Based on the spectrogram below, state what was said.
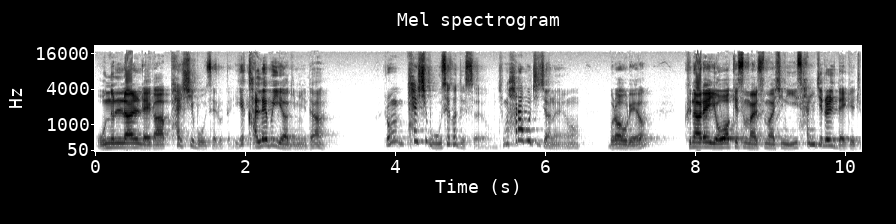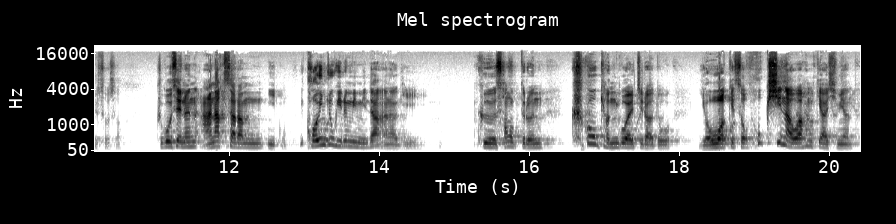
오늘날 내가 85세로 돼. 이게 갈렙의 이야기입니다. 그럼 85세가 됐어요. 지금 할아버지잖아요. 뭐라 그래요? 그날에 여호와께서 말씀하신 이 산지를 내게 주소서. 그곳에는 안악 사람이고 거인족 이름입니다. 안악이. 그 성읍들은 크고 견고할지라도 여호와께서 혹시 나와 함께 하시면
